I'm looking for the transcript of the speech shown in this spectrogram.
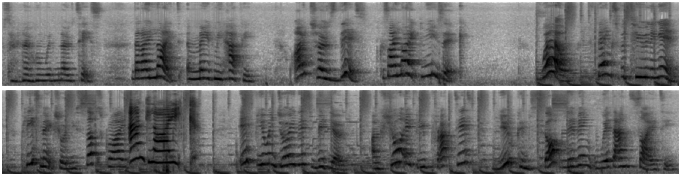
so no one would notice that I liked and made me happy. I chose this because I like music. Well, thanks for tuning in. Please make sure you subscribe and like. If you enjoy this video, I'm sure if you practice, you can stop living with anxiety.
